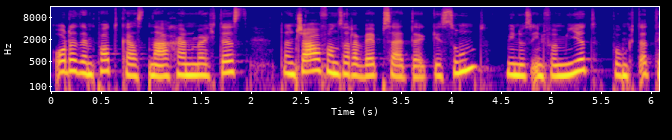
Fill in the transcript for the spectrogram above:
oder den Podcast nachhören möchtest, dann schau auf unserer Webseite gesund-informiert.at.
